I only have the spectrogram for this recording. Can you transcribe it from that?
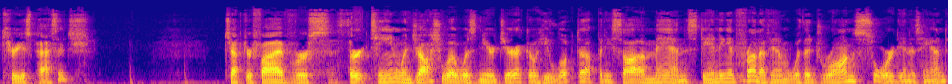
curious passage, chapter 5, verse 13. When Joshua was near Jericho, he looked up and he saw a man standing in front of him with a drawn sword in his hand.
